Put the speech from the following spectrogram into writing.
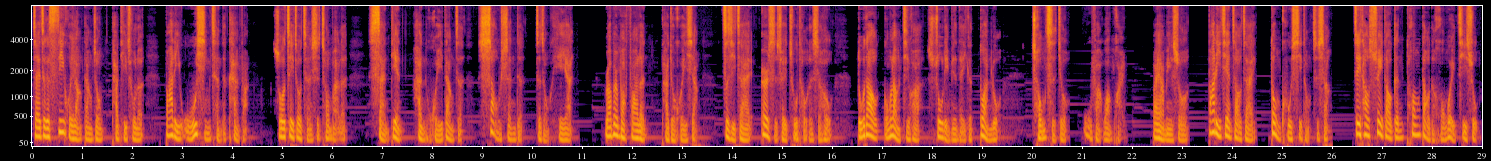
在这个 C 回廊当中，他提出了巴黎无形城的看法，说这座城市充满了闪电和回荡着哨声的这种黑暗。Robert Macfarlane 他就回想自己在二十岁出头的时候。读到《拱廊计划》书里面的一个段落，从此就无法忘怀。班雅明说：“巴黎建造在洞窟系统之上，这套隧道跟通道的宏伟技术，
